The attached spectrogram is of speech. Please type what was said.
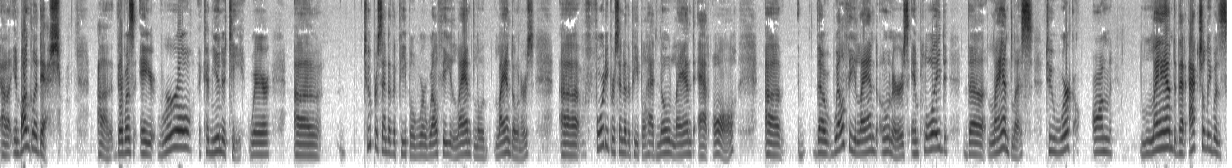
uh, in Bangladesh, uh, there was a rural community where uh, 2% of the people were wealthy landlord, landowners, 40% uh, of the people had no land at all. Uh, the wealthy landowners employed the landless to work on land that actually was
